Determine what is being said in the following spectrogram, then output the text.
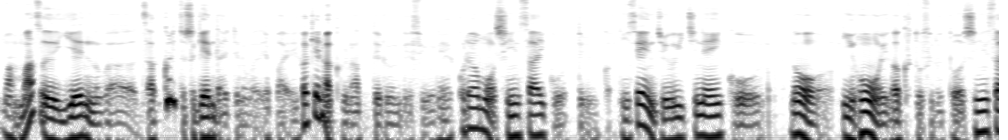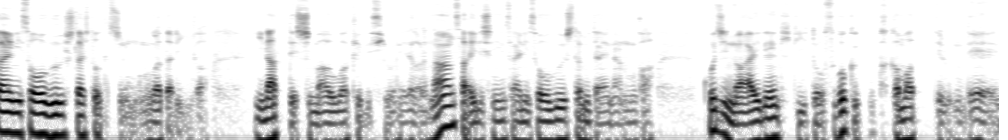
まあ、まず言えるのがざっくりとした現代っていうのがやっぱ描けなくなってるんですよね。これはもう震災以降っていうか2011年以降の日本を描くとすると震災に遭遇した人たちの物語がになってしまうわけですよね。だから何歳で震災に遭遇したみたいなのが個人のアイデンティティとすごく関わってるんで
